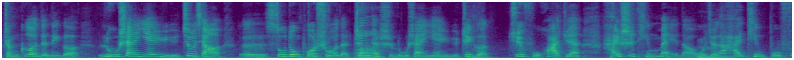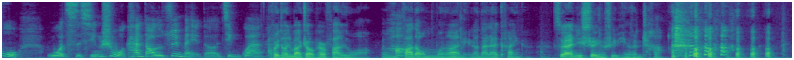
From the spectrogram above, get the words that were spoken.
整个的那个庐山烟雨，就像呃苏东坡说的，真的啊。是庐山烟雨、这个。巨幅画卷还是挺美的，我觉得还挺不负我此行是我看到的最美的景观。回头你把照片发给我，我们发到我们文案里让大家看一看。虽然你摄影水平很差，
